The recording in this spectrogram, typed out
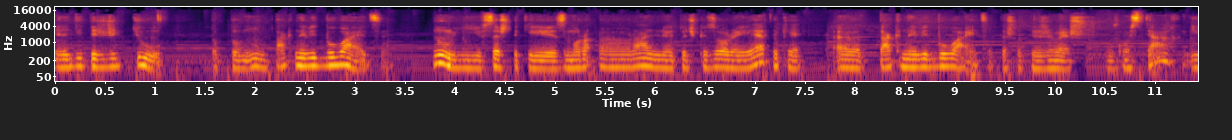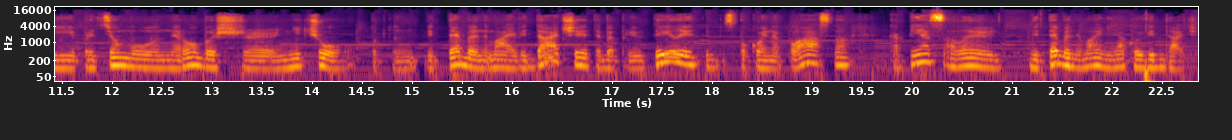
радіти життю. Тобто, ну так не відбувається. Ну і все ж таки з е, моральної точки зору і етики е, так не відбувається. Те, що ти живеш в гостях і при цьому не робиш е, нічого. Тобто від тебе немає віддачі, тебе приютили, тобі спокійно, класно, капець, але від тебе немає ніякої віддачі.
